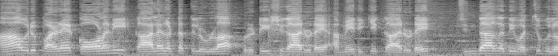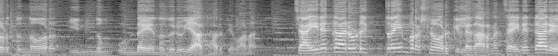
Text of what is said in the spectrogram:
ആ ഒരു പഴയ കോളനി കാലഘട്ടത്തിലുള്ള ബ്രിട്ടീഷുകാരുടെ അമേരിക്കക്കാരുടെ ചിന്താഗതി വച്ചു പുലർത്തുന്നവർ ഇന്നും ഉണ്ട് എന്നതൊരു യാഥാർത്ഥ്യമാണ്. ചൈനക്കാരോട് ഇത്രയും പ്രശ്നം അവർക്കില്ല. കാരണം ചൈനക്കാര്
